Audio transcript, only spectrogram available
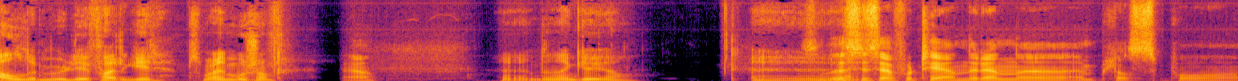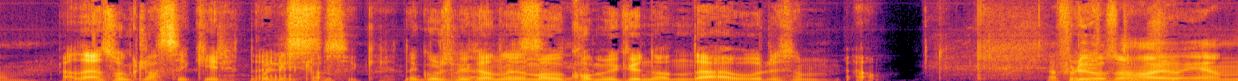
alle mulige farger, som er litt morsom. Ja. Eh, Den er gøyal. Eh, Så det syns jeg fortjener en, eh, en plass på Ja, det er en sånn klassiker. Det er en klassiker. Det går som er ikke an, Man kommer jo ikke unna den. Det er jo liksom Ja, Ja, for du også har jo en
